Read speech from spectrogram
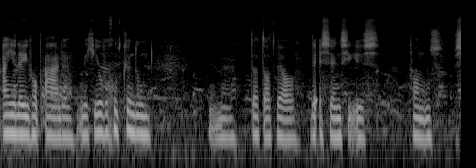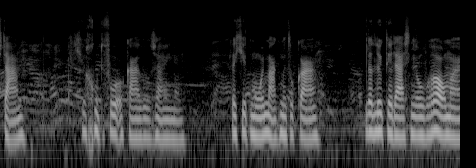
aan je leven op aarde. Dat je heel veel goed kunt doen. En uh, dat dat wel de essentie is van ons bestaan. Dat je goed voor elkaar wil zijn. En dat je het mooi maakt met elkaar. Dat lukt helaas niet overal, maar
